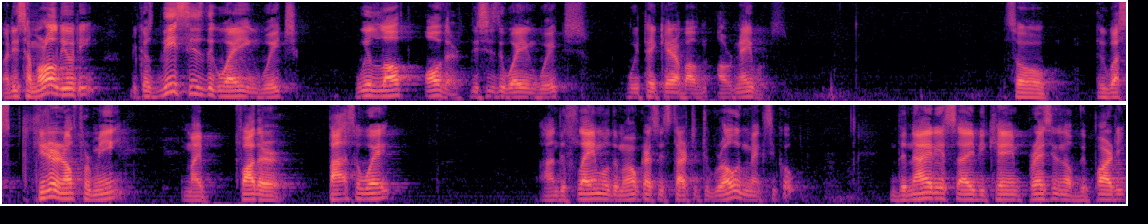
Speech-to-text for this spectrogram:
But it's a moral duty because this is the way in which we love others. This is the way in which we take care about our neighbors. So it was clear enough for me. My father passed away, and the flame of democracy started to grow in Mexico. In the 90s, I became president of the party,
